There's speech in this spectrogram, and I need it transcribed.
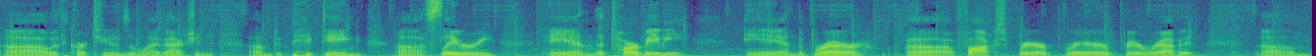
uh, with cartoons and live action um, depicting uh, slavery and the Tar Baby and the Brer uh, Fox, Brer Brer Brer Rabbit. Um,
